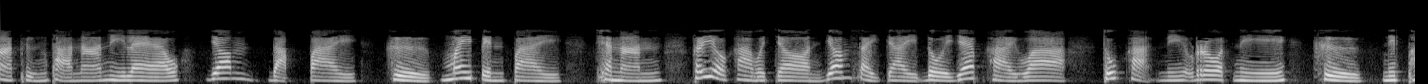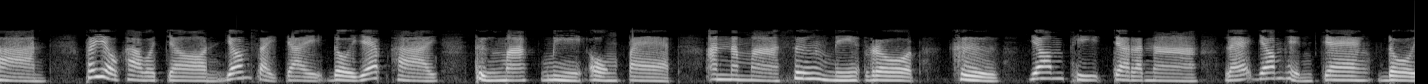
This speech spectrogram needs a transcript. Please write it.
มาถึงฐานะนี้แล้ว ย่อมดับไป คือไม่เป็นไป ฉะนั้น พระโยคาวจรย่อมใส่ใจโดยแยบคายว่า ทุกขนิโรดนี้ คือนิพพาน พระโยคาวจรย่อมใส่ใจโดยแยบคายถึงมรรคมีองค์แปดอันนำมาซึ่งนิโรธ คือย่อมพิจารณา และย่อมเห็นแจ้งโดย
